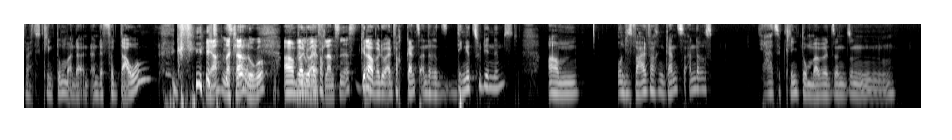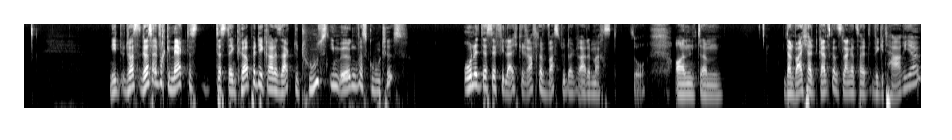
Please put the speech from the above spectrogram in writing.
das klingt dumm, an der, an der Verdauung gefühlt. Ja, na klar, Logo. Ähm, weil du, einfach Pflanzen isst. Genau, ja. weil du einfach ganz andere Dinge zu dir nimmst. Ähm, und es war einfach ein ganz anderes, ja, es klingt dumm, aber so, so ein. Nee, du hast, du hast einfach gemerkt, dass, dass dein Körper dir gerade sagt, du tust ihm irgendwas Gutes, ohne dass er vielleicht gerafft hat, was du da gerade machst. So. Und ähm, dann war ich halt ganz, ganz lange Zeit Vegetarier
